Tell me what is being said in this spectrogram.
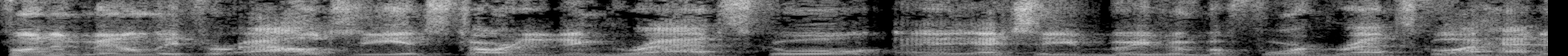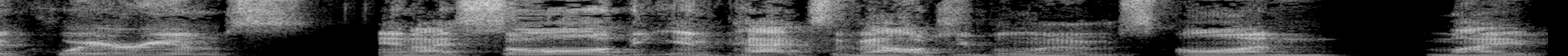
fundamentally for algae it started in grad school. Actually even before grad school i had aquariums and i saw the impacts of algae blooms on my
